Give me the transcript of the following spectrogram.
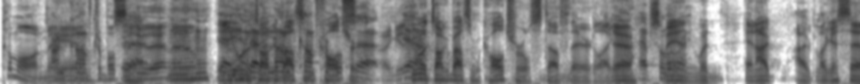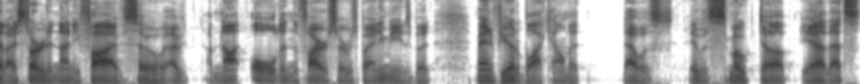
Come on, man. Uncomfortable You set. do that mm-hmm. now? Yeah, you you want to talk about some uncomfortable culture. set. I get Yeah. You want to talk about some cultural stuff there, like Yeah. Absolutely. man. Would and I, I like I said, I started in '95, so I, I'm not old in the fire service by any means, but man, if you had a black helmet, that was it was smoked up. Yeah, that's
